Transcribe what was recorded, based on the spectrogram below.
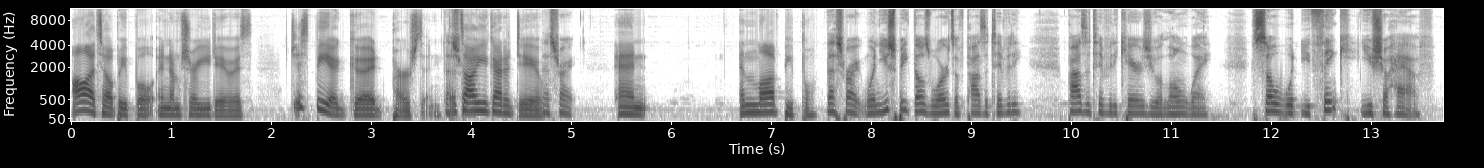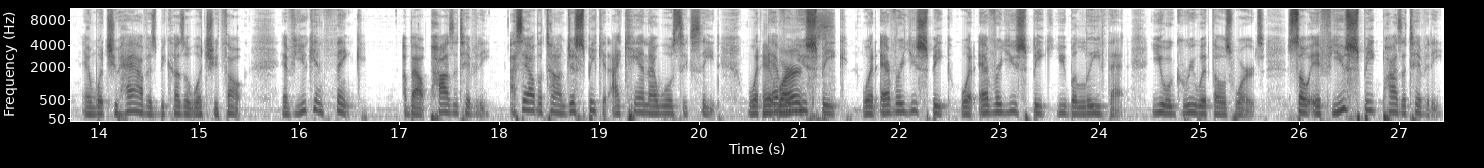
all I tell people, and I'm sure you do, is just be a good person. That's That's, all right. you got to do, That's right. and and love people. That's right. When you speak those words of positivity, positivity carries you a long way. So what you think you shall have, and what you have is because of what you thought. If you can think about positivity, I say all the time, just speak it. I can, I will succeed. Whatever you speak, whatever you speak, whatever you speak, you believe that. You agree with those words. So if you speak positivity,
